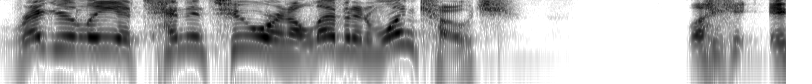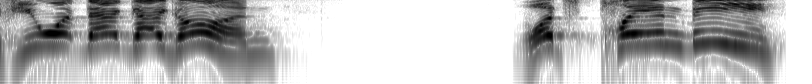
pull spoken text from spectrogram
regularly a 10 and 2 or an 11 and 1 coach, like if you want that guy gone, what's plan B?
